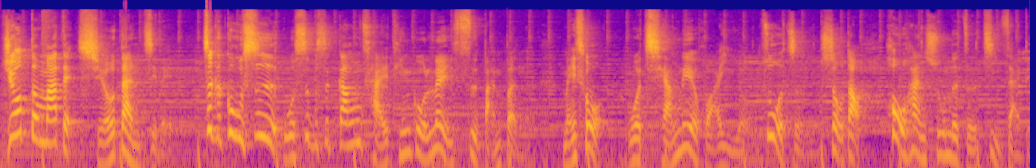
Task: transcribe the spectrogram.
就他妈的修蛋鸡嘞！这个故事我是不是刚才听过类似版本呢？没错，我强烈怀疑哦，作者有受到《后汉书》那则记载的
